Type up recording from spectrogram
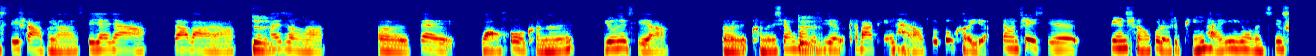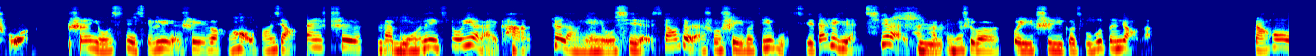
C Sharp 呀、C 加加啊、Java 呀、Python 啊，呃，再往后可能 Unity 啊，呃，可能相关的这些开发平台啊，就都可以。像这些编程或者是平台应用的基础，升游戏其实也是一个很好的方向。但是在国内就业来看，这两年游戏相对来说是一个低谷期，但是远期来看，它肯定是个会是一个逐步增长的。然后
